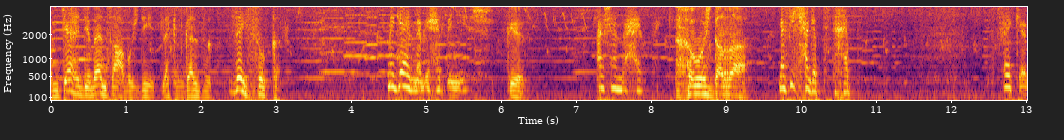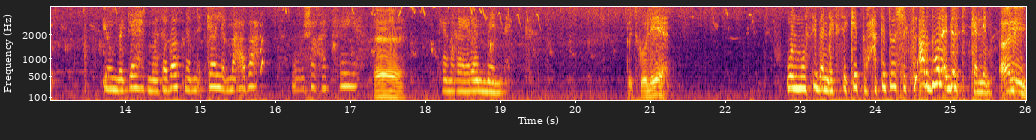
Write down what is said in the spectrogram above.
مجاهد يبان صعب وجديد لكن قلبه زي السكر. مجاهد ما بيحبنيش. كيف؟ عشان بحبك. وش دراه مفيش حاجة بتستخبى. فاكر يوم مجاهد ما ظبطنا بنتكلم مع بعض. وشخط فيا؟ آه. كان غيران منك. بتقول إيه؟ والمصيبة إنك سكت وحطيت وشك في الأرض ولا قدرت تتكلم. أني؟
